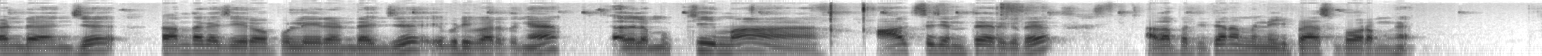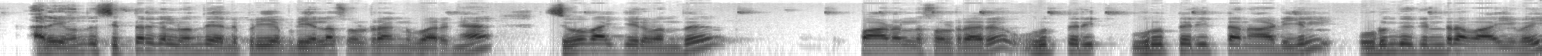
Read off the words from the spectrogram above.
ரெண்டு அஞ்சு கந்தக ஜீரோ புள்ளி ரெண்டு அஞ்சு இப்படி வருதுங்க. அதில் முக்கியமாக ஆக்சிஜன் தான் இருக்குது. அதை பற்றி தான் நம்ம இன்றைக்கி பேச போகிறோமுங்க அதை வந்து சித்தர்கள் வந்து எப்படி எப்படியெல்லாம் சொல்கிறாங்கன்னு பாருங்கள் சிவவாக்கியர் வந்து பாடலில் சொல்கிறாரு உருத்தரி உருத்தரித்த நாடியில் ஒடுங்குகின்ற வாயுவை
